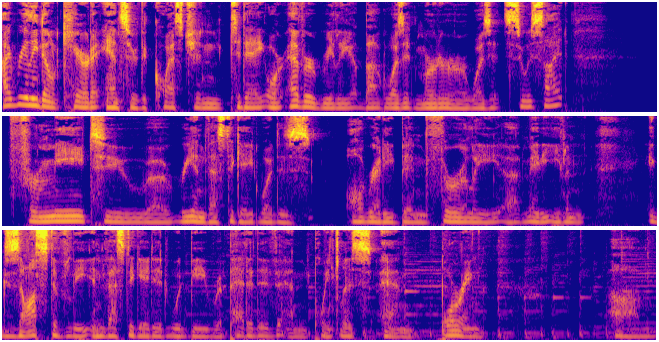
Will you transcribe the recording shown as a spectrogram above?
I really don't care to answer the question today or ever really about was it murder or was it suicide. For me to uh, reinvestigate what has already been thoroughly, uh, maybe even exhaustively investigated would be repetitive and pointless and boring. Um,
